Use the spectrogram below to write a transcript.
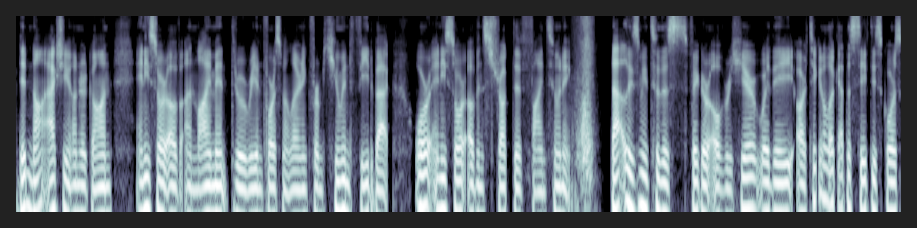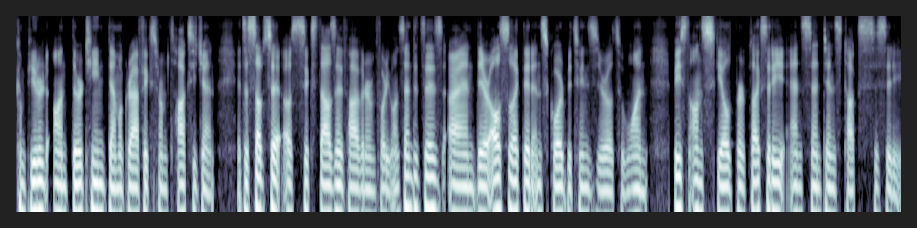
did not actually undergone any sort of alignment through reinforcement learning from human feedback or any sort of instructive fine tuning. That leads me to this figure over here where they are taking a look at the safety scores computed on 13 demographics from Toxigen. It's a subset of 6,541 sentences and they're all selected and scored between 0 to 1 based on scaled perplexity and sentence toxicity.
